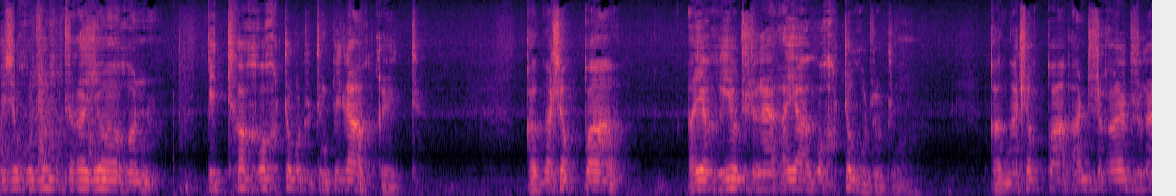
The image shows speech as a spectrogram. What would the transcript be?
qisuqusuullerajuaqun pitqarrortorlutun pilaaqqaat qangasorpaa ayagiullera ayaagortorlutun qangasorpaa anlleqarillera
